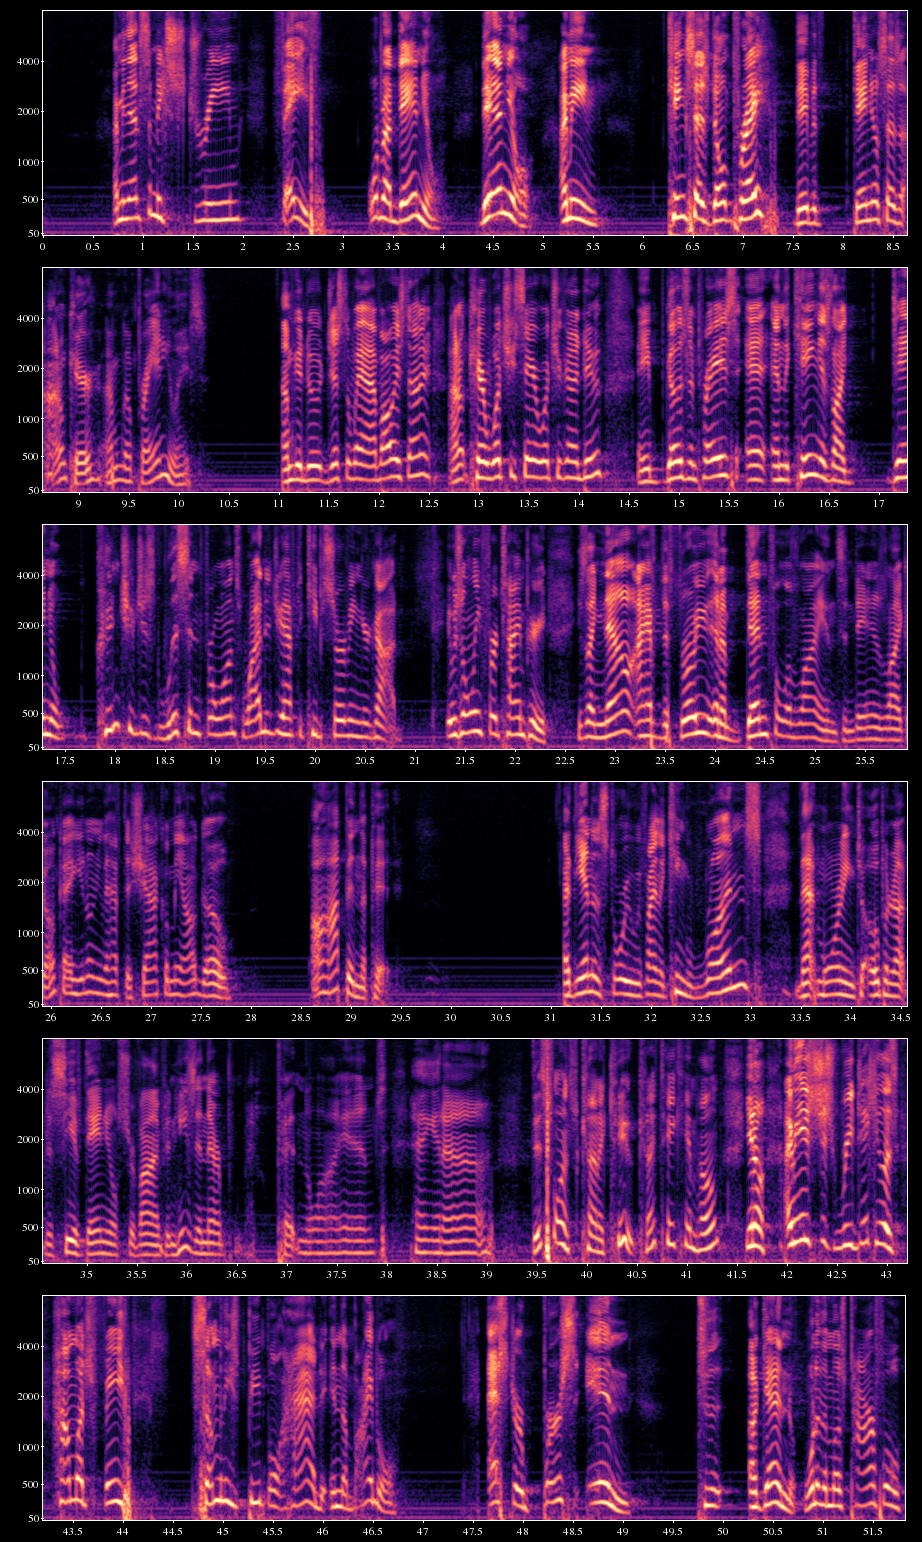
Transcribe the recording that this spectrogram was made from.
I mean, that's some extreme faith. What about Daniel? Daniel, I mean, king says don't pray. David Daniel says, I don't care. I'm going to pray anyways. I'm going to do it just the way I've always done it. I don't care what you say or what you're going to do. And he goes and prays, and, and the king is like, Daniel, couldn't you just listen for once? Why did you have to keep serving your God? It was only for a time period. He's like, now I have to throw you in a den full of lions. And Daniel's like, okay, you don't even have to shackle me. I'll go. I'll hop in the pit. At the end of the story, we find the king runs that morning to open it up to see if Daniel survived. And he's in there petting the lions, hanging out. This one's kind of cute. Can I take him home? You know, I mean, it's just ridiculous how much faith some of these people had in the Bible. Esther bursts in to again, one of the most powerful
